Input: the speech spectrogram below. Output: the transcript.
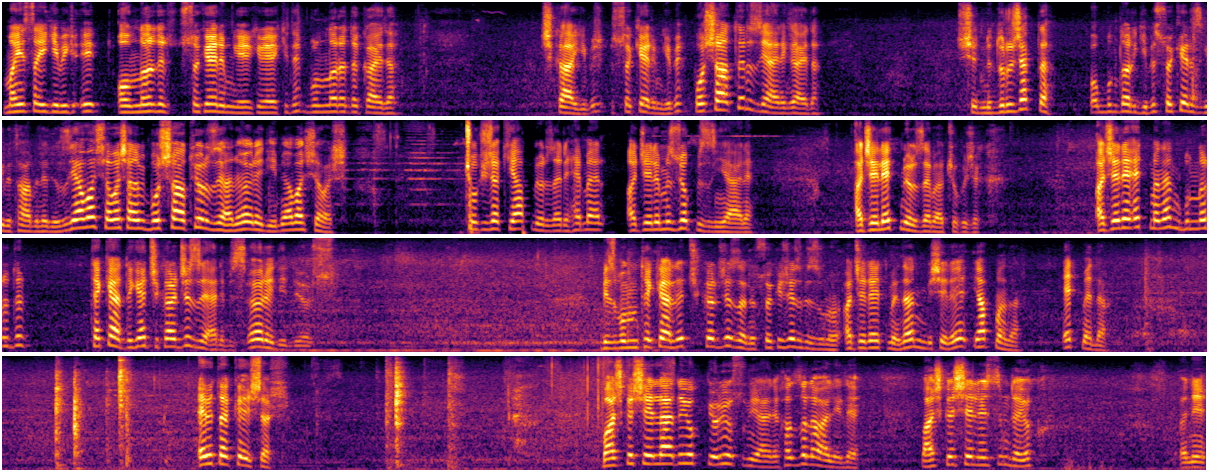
Mayıs ayı gibi e, onları da sökerim belki de. Bunlara da gayda çıkar gibi sökerim gibi. Boşaltırız yani gayda. Şimdi duracak da bunları gibi sökeriz gibi tahmin ediyoruz. Yavaş yavaş hani bir boşaltıyoruz yani öyle diyeyim yavaş yavaş. Çok sıcak yapmıyoruz hani hemen acelemiz yok bizim yani. Acele etmiyoruz hemen çok sıcak. Acele etmeden bunları da teker teker çıkaracağız yani biz. Öyle değil diyoruz. Biz bunu tekerle çıkaracağız hani sökeceğiz biz bunu. Acele etmeden bir şeyle yapmadan. Etmeden. Evet arkadaşlar. Başka şeyler de yok görüyorsun yani hazır haliyle. Başka şey resim de yok. Hani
